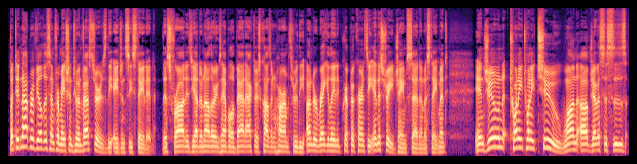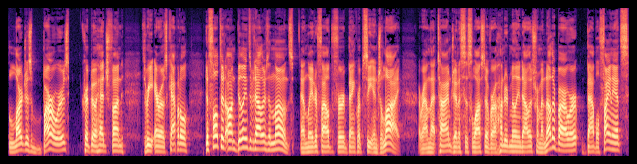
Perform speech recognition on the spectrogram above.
but did not reveal this information to investors, the agency stated. This fraud is yet another example of bad actors causing harm through the underregulated cryptocurrency industry, James said in a statement. In June 2022, one of Genesis's largest borrowers, crypto hedge fund Three Arrows Capital, defaulted on billions of dollars in loans and later filed for bankruptcy in July. Around that time, Genesis lost over $100 million from another borrower, Babel Finance,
